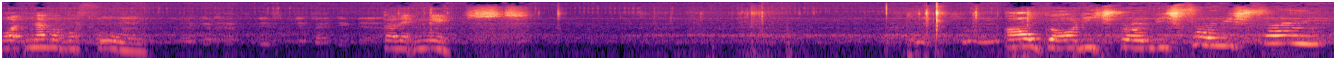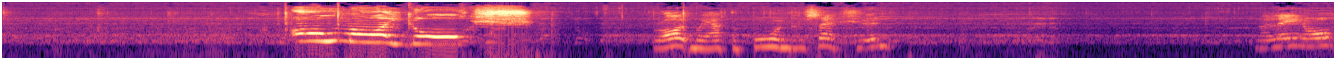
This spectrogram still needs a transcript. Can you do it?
Like never before but it missed. Oh god, he's through, he's through, he's through. Oh my gosh! Right, we have the ball in possession. Molino.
